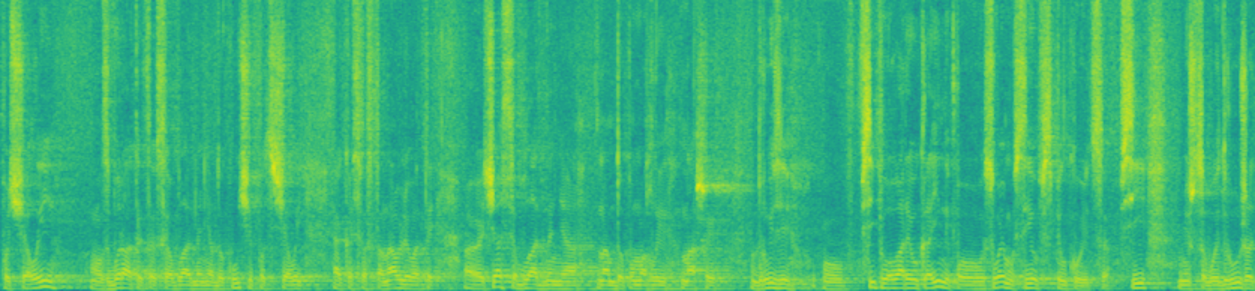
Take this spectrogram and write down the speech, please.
почали збирати це все обладнання до кучі, почали якось встановлювати. Е, Часть обладнання нам допомогли наші друзі. Всі пивовари України по-своєму всі спілкуються, всі між собою дружать,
